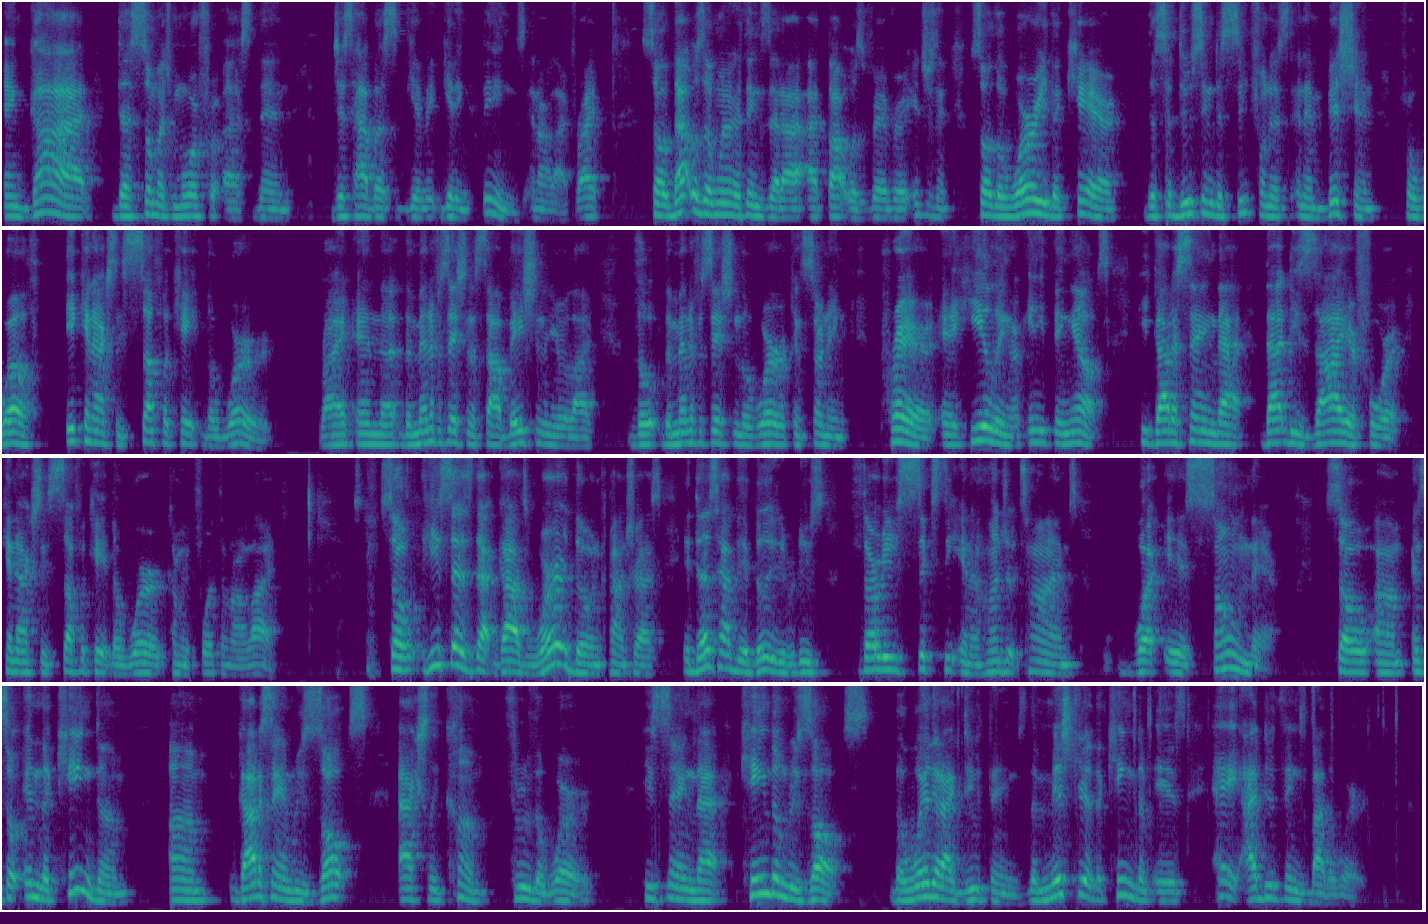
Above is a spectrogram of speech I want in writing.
And God does so much more for us than just have us giving getting things in our life, right? So that was a, one of the things that I, I thought was very, very interesting. So the worry, the care, the seducing deceitfulness and ambition for wealth, it can actually suffocate the word, right? And the, the manifestation of salvation in your life, the, the manifestation of the word concerning prayer and healing or anything else, he got us saying that that desire for it can actually suffocate the word coming forth in our life. So he says that God's word, though, in contrast, it does have the ability to produce 30, 60, and 100 times what is sown there. So, um, and so in the kingdom, um, God is saying results actually come through the word. He's saying that kingdom results, the way that I do things, the mystery of the kingdom is hey, I do things by the word.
